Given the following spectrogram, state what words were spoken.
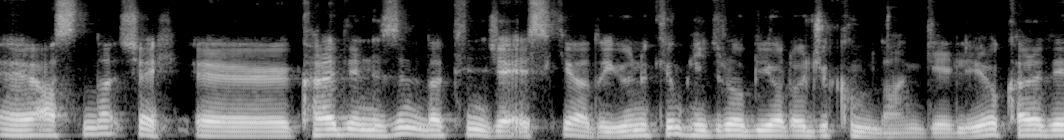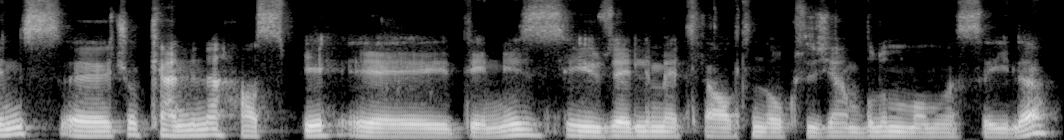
e, aslında şey e, Karadeniz'in Latince eski adı Unicum Hydrobiologicum'dan geliyor. Karadeniz e, çok kendine has bir e, deniz. 150 metre altında oksijen bulunmamasıyla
